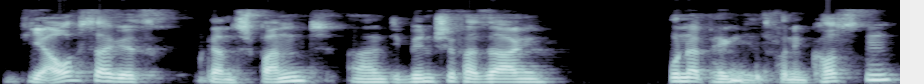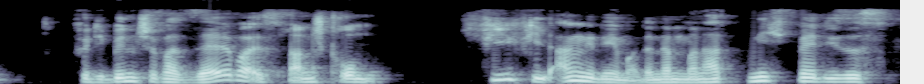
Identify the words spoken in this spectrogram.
die Aussage ist ganz spannend. Äh, die Binnenschiffer sagen, unabhängig von den Kosten, für die Binnenschiffer selber ist Landstrom viel, viel angenehmer, denn man hat nicht mehr dieses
